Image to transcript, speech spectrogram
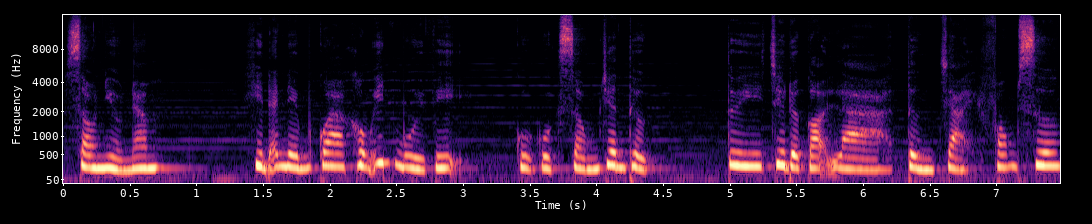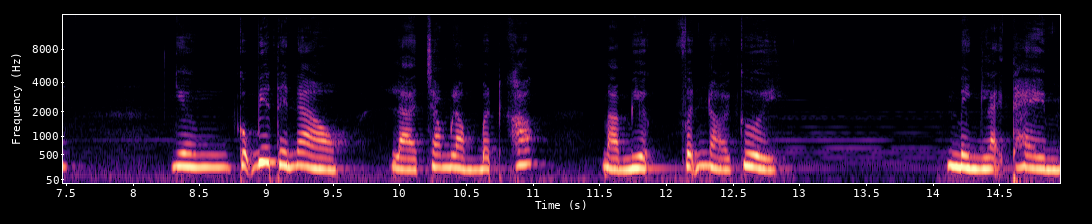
Sau nhiều năm, khi đã nếm qua không ít mùi vị của cuộc sống chân thực, tuy chưa được gọi là từng trải phong sương, nhưng cũng biết thế nào là trong lòng bật khóc mà miệng vẫn nói cười. Mình lại thèm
